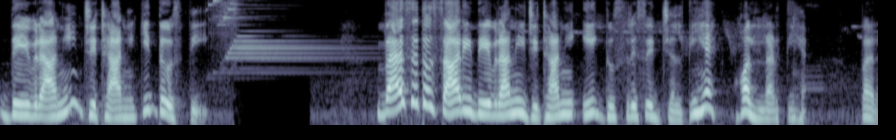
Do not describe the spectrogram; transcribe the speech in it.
देवरानी जिठानी की दोस्ती। वैसे तो सारी देवरानी जिठानी एक दूसरे से जलती हैं और लड़ती हैं, पर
